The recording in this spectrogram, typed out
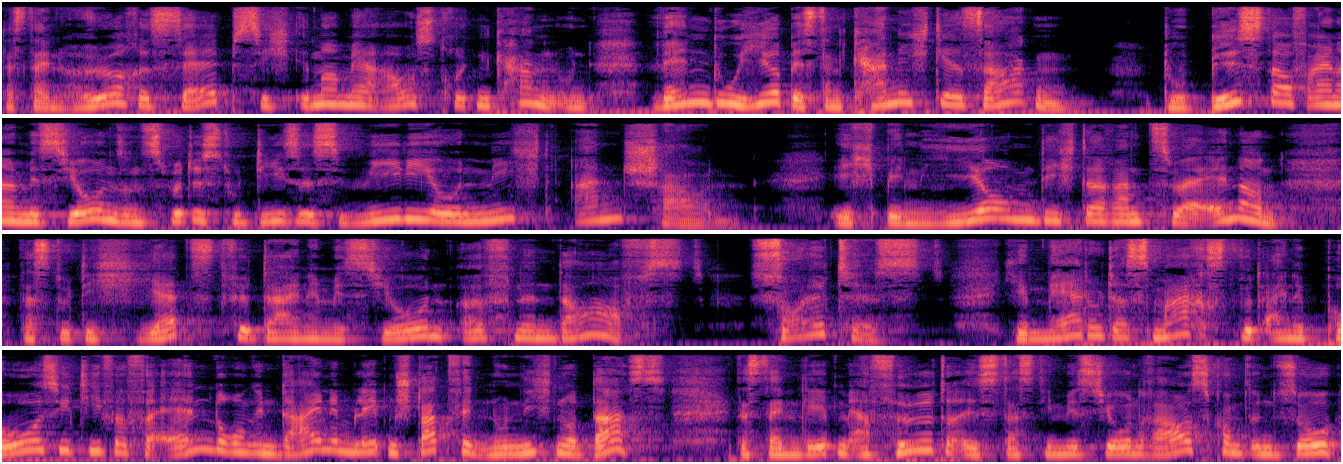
dass dein höheres Selbst sich immer mehr ausdrücken kann. Und wenn du hier bist, dann kann ich dir sagen, du bist auf einer Mission, sonst würdest du dieses Video nicht anschauen. Ich bin hier, um dich daran zu erinnern, dass du dich jetzt für deine Mission öffnen darfst, solltest. Je mehr du das machst, wird eine positive Veränderung in deinem Leben stattfinden. Und nicht nur das, dass dein Leben erfüllter ist, dass die Mission rauskommt und so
